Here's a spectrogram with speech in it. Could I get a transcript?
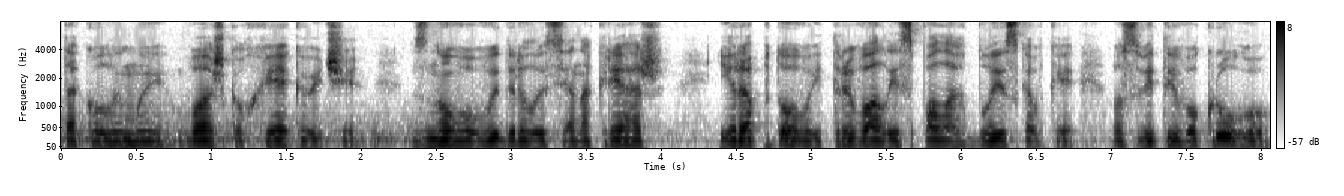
Та коли ми, важко хекаючи, знову видрилися на кряж, і раптовий тривалий спалах блискавки освітив округу,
